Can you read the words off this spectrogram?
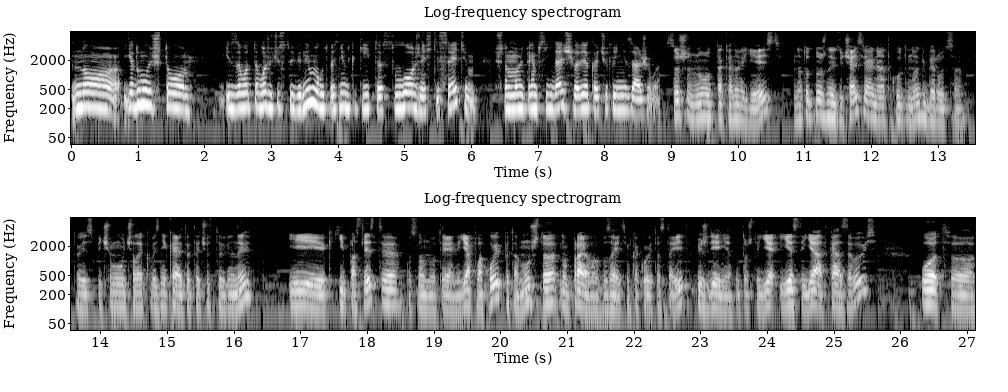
Но я думаю, что из-за вот того же чувства вины могут возникнуть какие-то сложности с этим, что может прям съедать человека чуть ли не заживо. Слушай, ну так оно и есть. Но тут нужно изучать реально, откуда ноги берутся. То есть, почему у человека возникает это чувство вины, и какие последствия, условно, вот реально, я плохой, потому что, ну, правило за этим какое-то стоит, убеждение о том, что я, если я отказываюсь от э,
